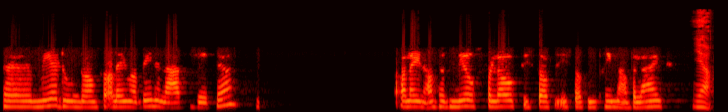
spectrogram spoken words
uh, meer doen dan ze alleen maar binnen laten zitten. Alleen als het mild verloopt, is dat, is dat een prima beleid. Ja,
